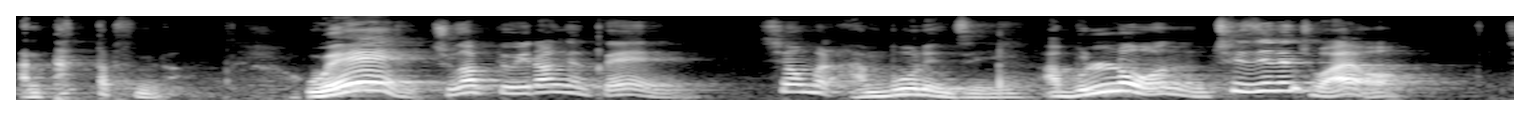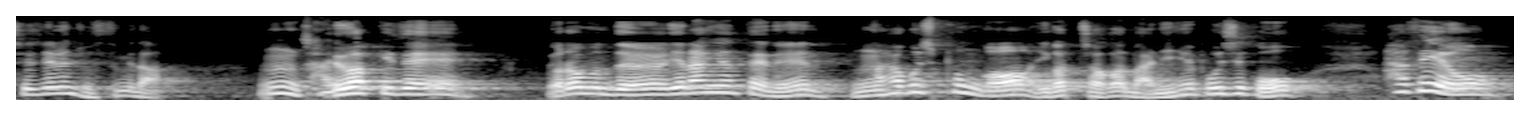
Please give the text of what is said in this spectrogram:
안타깝습니다. 왜 중학교 1학년 때 시험을 안 보는지. 아, 물론 취지는 좋아요. 취지는 좋습니다. 음, 자유학기제 여러분들 1학년 때는 음, 하고 싶은 거 이것저것 많이 해보시고 하세요.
